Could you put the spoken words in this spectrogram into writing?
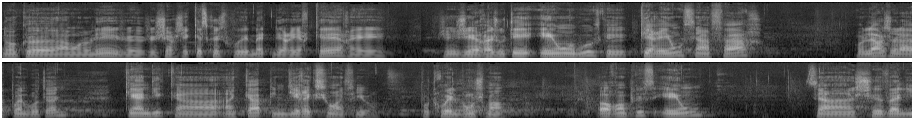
Donc, à un moment donné, je, cherchais qu'est-ce que je pouvais mettre derrière Ker, et j'ai, rajouté Éon au bout, parce que Kéréon, c'est un phare au large de la pointe Bretonne qui indique un, cap, une direction à suivre pour trouver le bon chemin. Or, en plus, Éon, c'est un chevalier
